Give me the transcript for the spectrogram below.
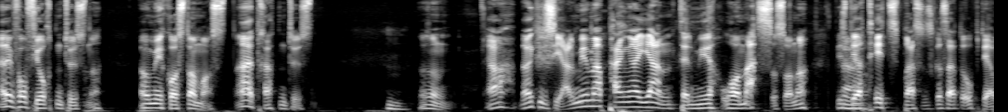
Nei, de får 14 000, da. Hvor mye koster en mast? Nei, 13 000. Det er sånn, ja, det er ikke så jævlig mye mer penger igjen til mye HMS og sånn, hvis Hvis de har tidspress og skal sette opp de her.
